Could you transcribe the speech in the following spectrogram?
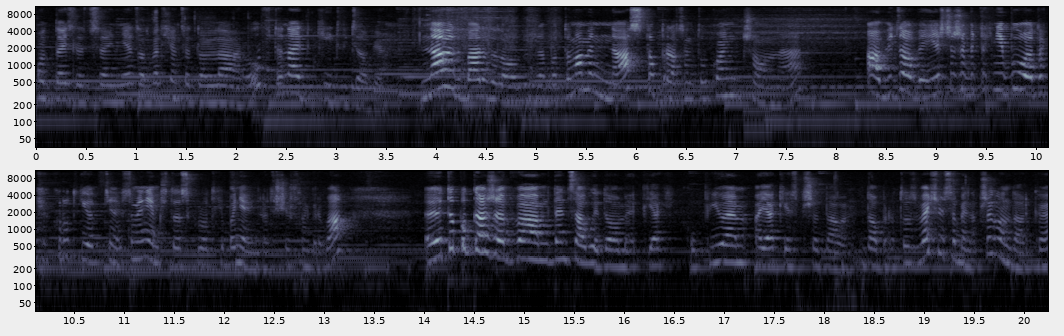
Oddaj zlecenie za 2000 dolarów. To nawet kit, widzowie. Nawet bardzo dobrze, bo to mamy na 100% ukończone. A, widzowie, jeszcze żeby tak nie było, taki krótki odcinek, w sumie nie wiem, czy to jest krótki, bo nie wiem, ile to się już nagrywa, e, to pokażę wam ten cały domek, jaki kupiłem, a jaki sprzedałem. Dobra, to wejdźmy sobie na przeglądarkę.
